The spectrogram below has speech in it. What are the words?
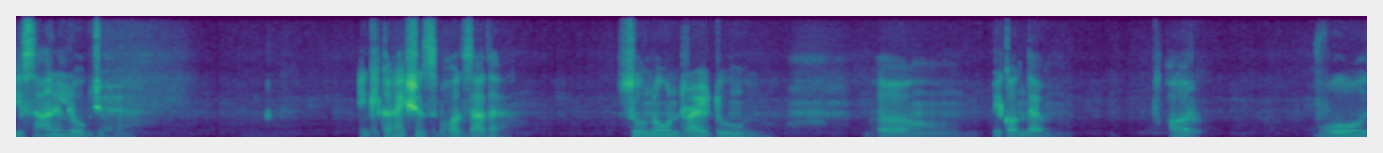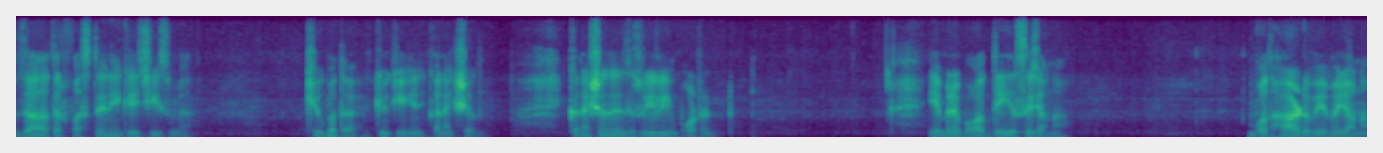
ये सारे लोग जो हैं, इनके कनेक्शंस बहुत ज़्यादा है। So no one try to pick on them और वो ज़्यादातर फंसते नहीं किसी चीज़ में। क्यों पता है? क्योंकि connection connection is really important ये मैंने बहुत देर से जाना। बहुत हार्ड वे में जाना।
